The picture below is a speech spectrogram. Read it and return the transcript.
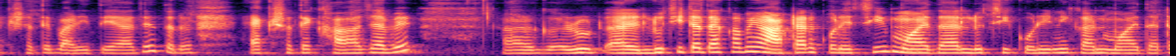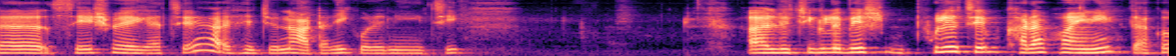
একসাথে বাড়িতে আছে, তাহলে একসাথে খাওয়া যাবে। আর আর লুচিটা দেখো আমি আটার করেছি, ময়দার লুচি করিনি কারণ ময়দাটা শেষ হয়ে গেছে, আর সেই জন্য আটারই করে নিয়েছি। আর লুচিগুলো বেশ ফুলেছে, খারাপ হয়নি, দেখো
